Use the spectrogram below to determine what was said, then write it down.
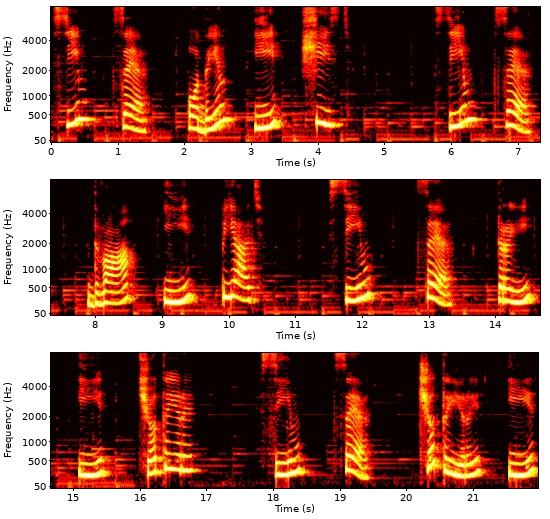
7 це 1 і 6. 7 це 2 і 5. 7 це 3 і 4. 7 це 4 і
